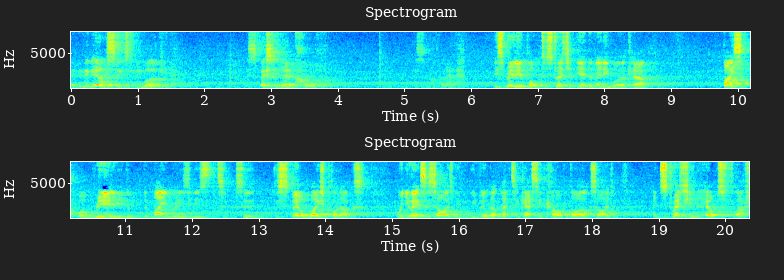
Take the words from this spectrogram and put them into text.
Everything else seems to be working, especially that core. That's enough of that. It's really important to stretch at the end of any workout. Basic, well, really, the, the main reason is to, to dispel waste products. When you exercise, we, we build up lactic acid, carbon dioxide, and stretching helps flush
